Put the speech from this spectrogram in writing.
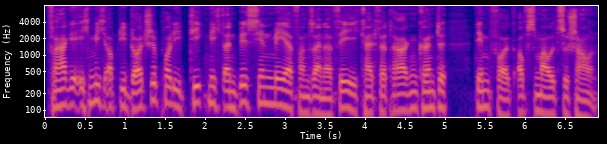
frage ich mich, ob die deutsche Politik nicht ein bisschen mehr von seiner Fähigkeit vertragen könnte, dem Volk aufs Maul zu schauen.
